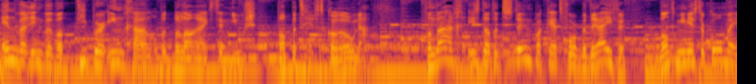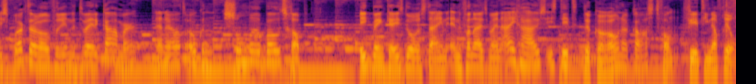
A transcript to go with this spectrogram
en waarin we wat dieper ingaan op het belangrijkste nieuws wat betreft corona. Vandaag is dat het steunpakket voor bedrijven, want minister Koolmees sprak daarover in de Tweede Kamer en hij had ook een sombere boodschap. Ik ben Kees Dorrestein en vanuit mijn eigen huis is dit de Coronacast van 14 april.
